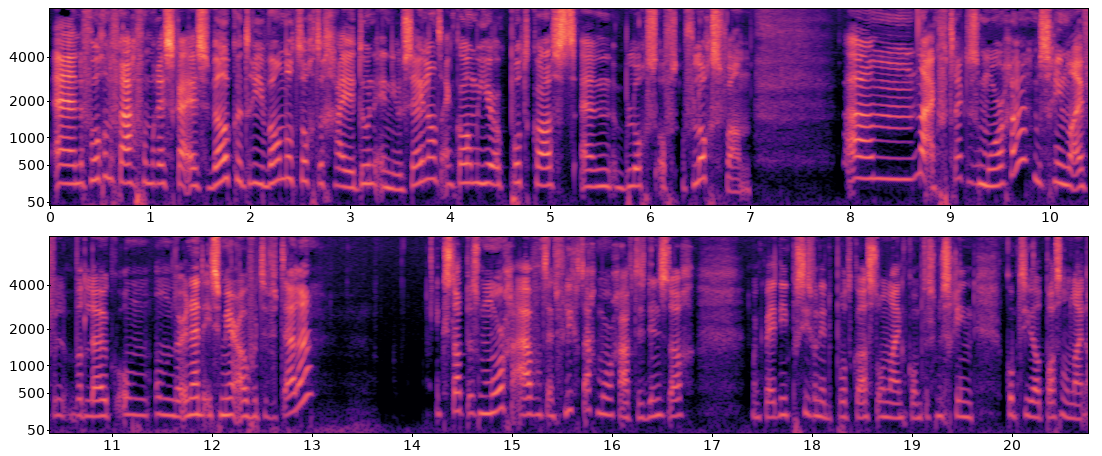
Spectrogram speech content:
En de volgende vraag van Mariska is: welke drie wandeltochten ga je doen in Nieuw-Zeeland? En komen hier ook podcasts en blogs of vlogs van? Um, nou, ik vertrek dus morgen. Misschien wel even wat leuk om, om er net iets meer over te vertellen. Ik stap dus morgenavond in het vliegtuig. Morgenavond is dinsdag. Maar ik weet niet precies wanneer de podcast online komt. Dus misschien komt die wel pas online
